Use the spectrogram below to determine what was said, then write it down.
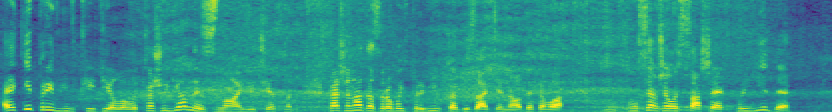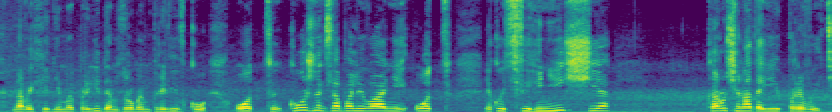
А які прививки робили? Кажу, я не знаю, чесно. Каже, треба зробити прививку обов'язково від этого. Ну, це вже ось Саша як приїде на вихідні, ми приїдемо, зробимо прививку від кожних заболівань, від якоїсь фігні ще. Коротше, треба її привити.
